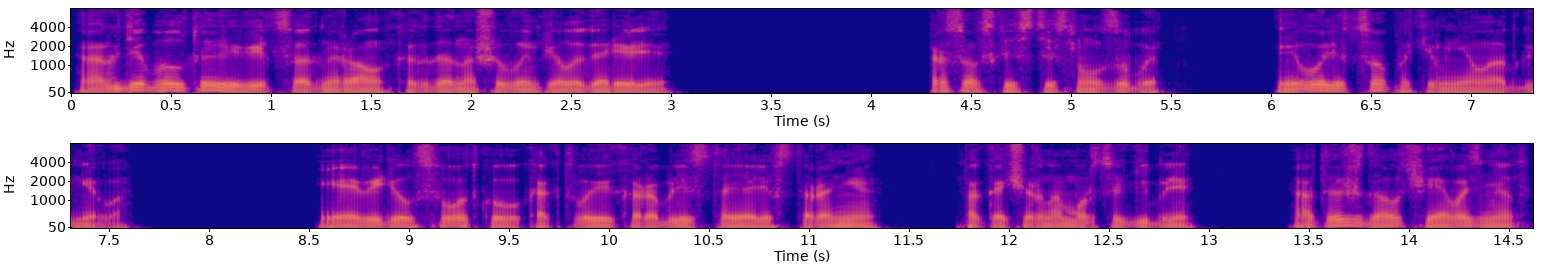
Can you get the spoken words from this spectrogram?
А где был ты, вице-адмирал, когда наши вымпелы горели?» Красовский стиснул зубы. Его лицо потемнело от гнева. «Я видел сводку, как твои корабли стояли в стороне, пока черноморцы гибли, а ты ждал, чья возьмет.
